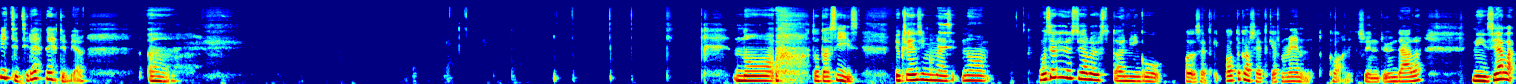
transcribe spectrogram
vitsit, sille tehty vielä. Uh. No, tota siis, yksi ensimmäisi, no Muistaakseni siellä on just jotain niinku, otas hetki, ottakaa hetki, jos mä menen nyt klaanin syntyyn täällä. Niin siellä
